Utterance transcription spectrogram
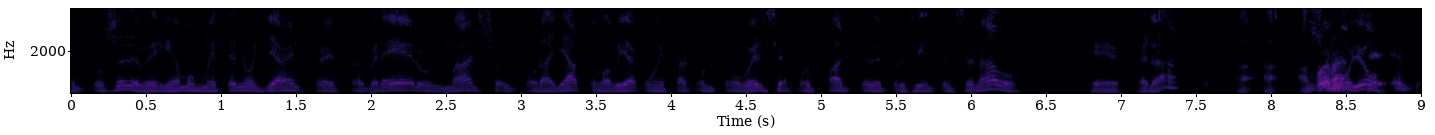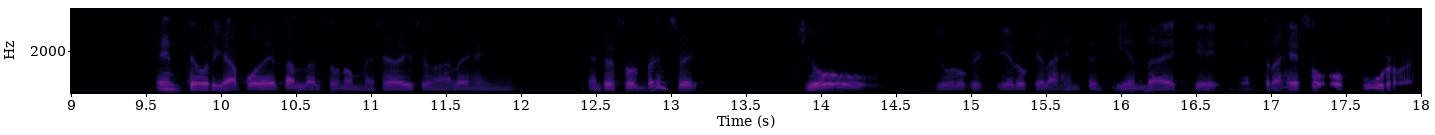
entonces deberíamos meternos ya entre febrero y marzo y por allá todavía con esta controversia por parte del presidente del Senado, eh, ¿verdad? asumo yo. En, teoría puede tardarse unos meses adicionales en, resolverse. Yo, yo lo que quiero que la gente entienda es que mientras eso ocurra,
